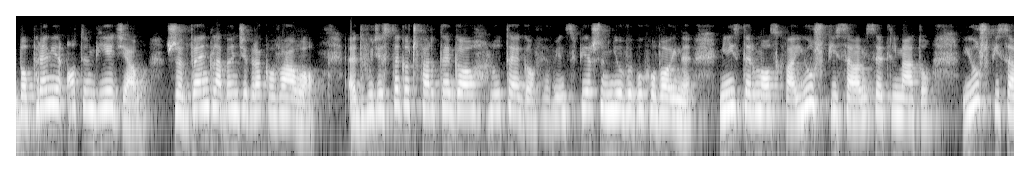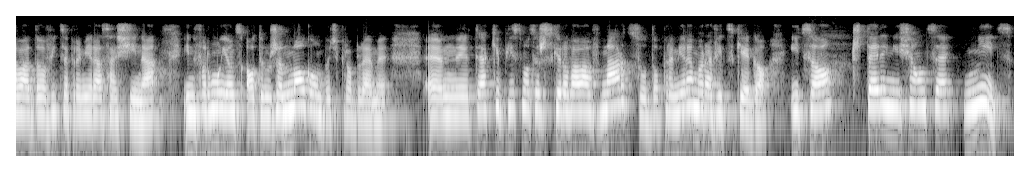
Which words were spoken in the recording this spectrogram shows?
bo premier o tym wiedział, że węgla będzie brakowało. E, 24 lutego, więc w pierwszym dniu wybuchu wojny, minister Moskwa już pisała, minister klimatu, już pisała do wicepremiera Sasina, informując o tym, że mogą być problemy. Em, Takie pismo też skierowała w marcu do premiera Morawieckiego. I co? Cztery miesiące nic.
